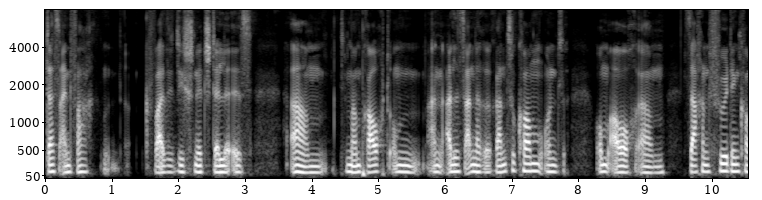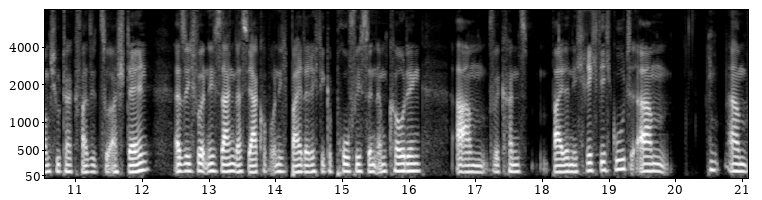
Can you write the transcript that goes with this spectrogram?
das einfach quasi die Schnittstelle ist, ähm, die man braucht, um an alles andere ranzukommen und um auch ähm, Sachen für den Computer quasi zu erstellen. Also ich würde nicht sagen, dass Jakob und ich beide richtige Profis sind im Coding. Ähm, wir können es beide nicht richtig gut, ähm, ähm,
